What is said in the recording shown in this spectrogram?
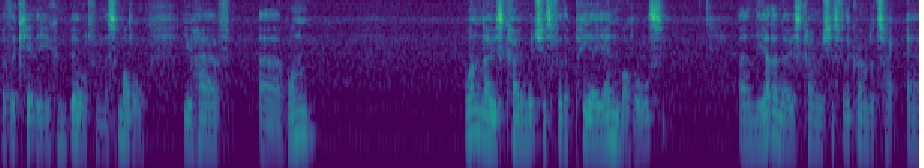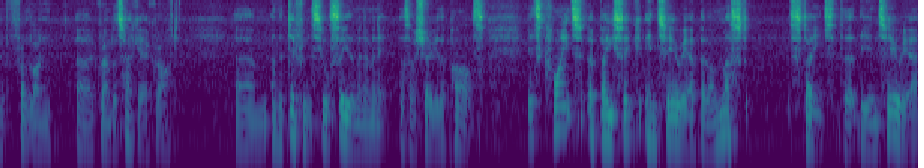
of the kit that you can build from this model. You have uh, one one nose cone which is for the PAN models, and the other nose cone which is for the ground attack air, frontline uh, ground attack aircraft. Um, and the difference you'll see them in a minute as I show you the parts. It's quite a basic interior, but I must state that the interior,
